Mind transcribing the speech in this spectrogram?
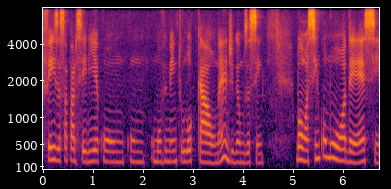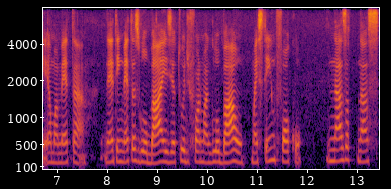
fez essa parceria com, com o movimento local, né, digamos assim. Bom, assim como o ODS é uma meta, né, tem metas globais e atua de forma global, mas tem um foco nas, nas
